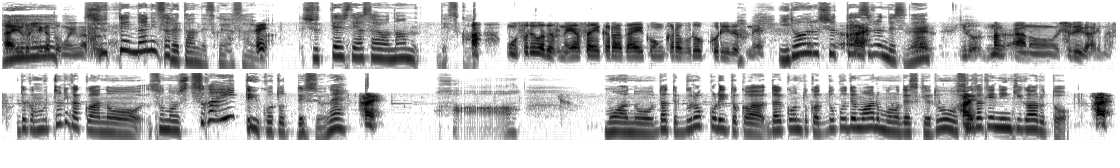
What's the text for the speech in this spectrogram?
あよろしいかと思います。出店何されたんですか、野菜は。出店した野菜は何ですか？あ、もうそれはですね、野菜から大根からブロッコリーですね。いろいろ出店するんですね。はいはいいろんなあの種類があります。だからもうとにかくあの、その質がいいっていうことですよね。はい。はあ。もうあの、だってブロッコリーとか大根とかどこでもあるものですけど、それだけ人気があると。はい。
